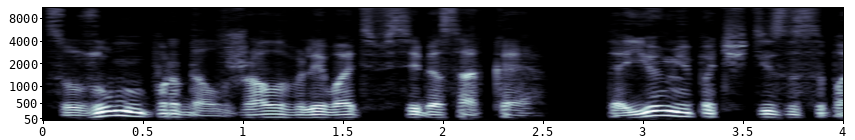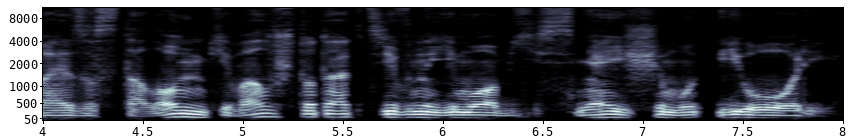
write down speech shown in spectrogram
Сузуму продолжал вливать в себя саке. Тайоми, почти засыпая за столом, кивал что-то активно ему объясняющему Иори.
